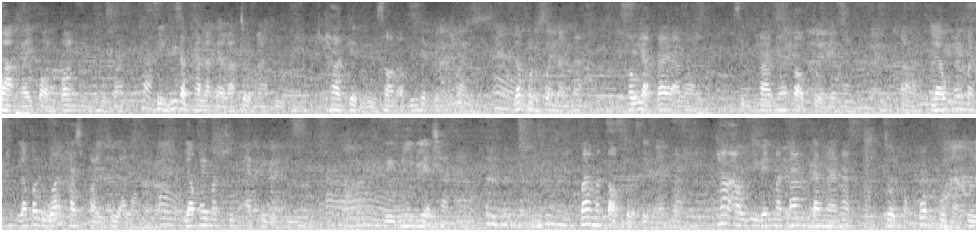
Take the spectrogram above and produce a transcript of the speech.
วางไว้ก่อนก้อนหนึ่งถูกปะค่ะ สิ่งที่สำคัญหลังจากรับโจทย์มาคือ target หรือ source of business เป็นใครอ่า แล้วคนคนนั้นน่ะเขาอยากได้อะไร สินค้าเนี้ยตอบโจทย์ยังไงอ่าแล้วค่อยมาแล้วก็ดูว่า touch point คืออะไร อ่าแล้วค่อยมาคิด activity อ่าหรือ media channel ว่ามันตอบโจทย์สิ่งนั้นไหมถ้าเอาอีเวนต์มาตั้งดังนั้นน่ะโจทย์ของพวกคุณน่ะคือ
